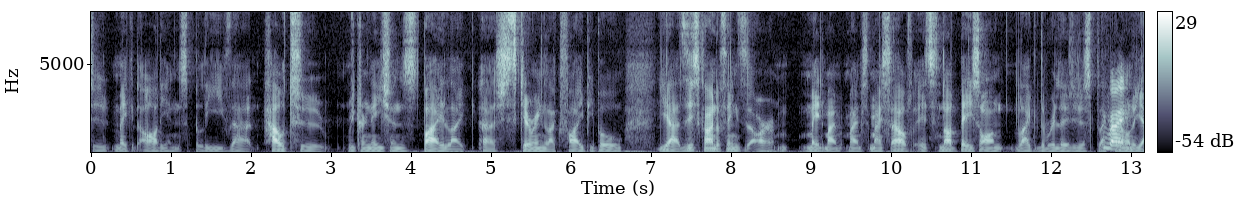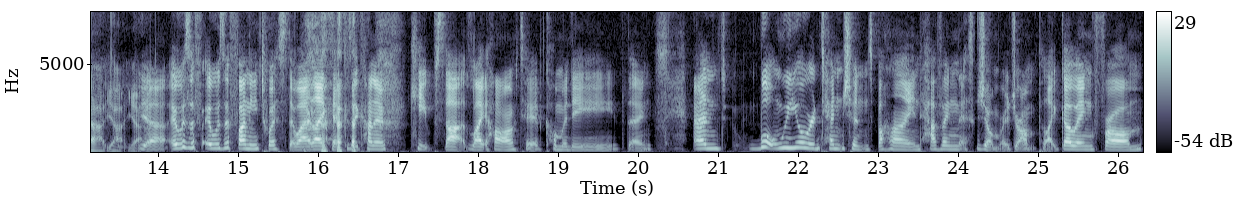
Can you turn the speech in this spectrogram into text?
to make the audience believe that how to reincarnations by like uh, scaring like five people. Yeah, these kind of things are made by my, myself. It's not based on like the religious background. Yeah, yeah, yeah. yeah it was a f- it was a funny twist though i like it because it kind of keeps that light-hearted comedy thing and what were your intentions behind having this genre jump like going from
